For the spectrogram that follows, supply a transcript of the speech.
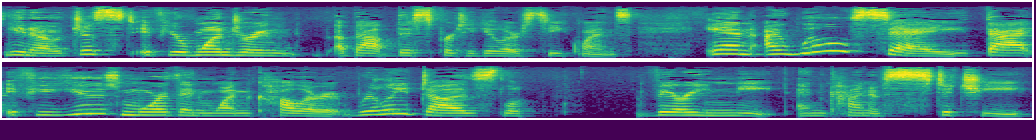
you know, just if you're wondering about this particular sequence. And I will say that if you use more than one color, it really does look very neat and kind of stitchy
